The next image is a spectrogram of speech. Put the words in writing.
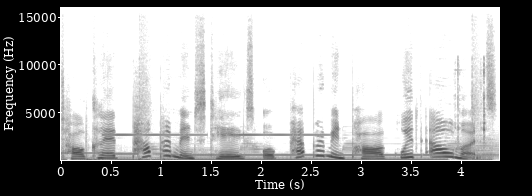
Chocolate peppermint sticks or peppermint bark with almonds?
